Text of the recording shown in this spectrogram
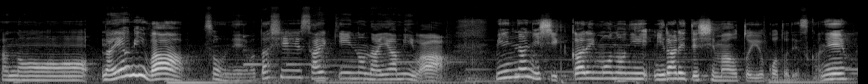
あの悩みはそうね私最近の悩みはみんなにしっかり者に見られてしまうということですかね。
